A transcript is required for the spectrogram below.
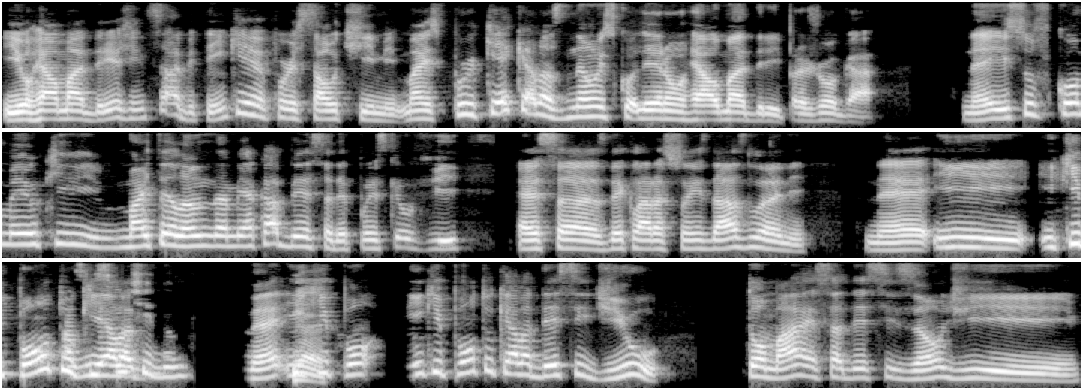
E o Real Madrid, a gente sabe, tem que reforçar o time, mas por que que elas não escolheram o Real Madrid para jogar? Né? Isso ficou meio que martelando na minha cabeça depois que eu vi essas declarações da Aslane, né? E, e que ponto Faz que ela sentido. né? Em, É. que pon- em que ponto que ela decidiu tomar essa decisão de,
